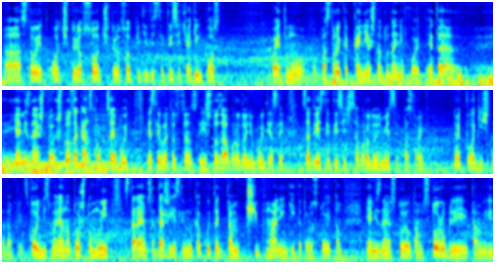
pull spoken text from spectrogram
э, стоит от 400-450 тысяч один пост. Поэтому постройка, конечно, туда не входит. Это, э, я не знаю, что, что за конструкция будет, если в эту и что за оборудование будет, если за 200 тысяч с оборудованием вместе постройки. Ну, это логично, да, в принципе. То, несмотря на то, что мы стараемся, даже если мы какой-то там чип маленький, который стоит там, я не знаю, стоил там 100 рублей там или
